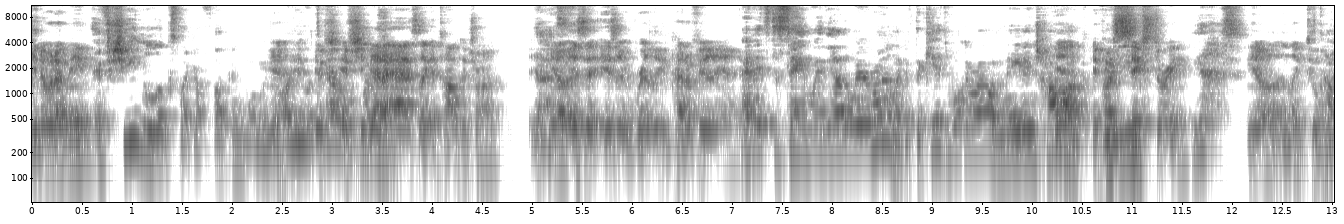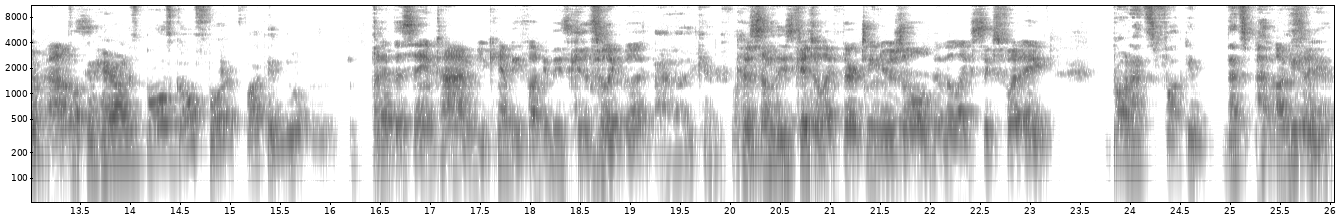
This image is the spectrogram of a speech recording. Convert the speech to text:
You know what I mean? if she looks like a fucking woman, Yeah. are you a If, terrible if she person? got an ass like a Tonka trunk, Yes. You know, is it is it really pedophilia? And it's the same way the other way around. Like if the kid's walking around with an eight inch hog, yeah. If he's you- six three, yes, you know, and like two hundred pounds. fucking hair on his balls, go for it. Fucking. But at the same time, you can't be fucking these kids like that. I know you can't be. fucking Because some of these kids are like 13 years old and they're like six foot eight. Bro, that's fucking that's pedophilia, Unfair.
